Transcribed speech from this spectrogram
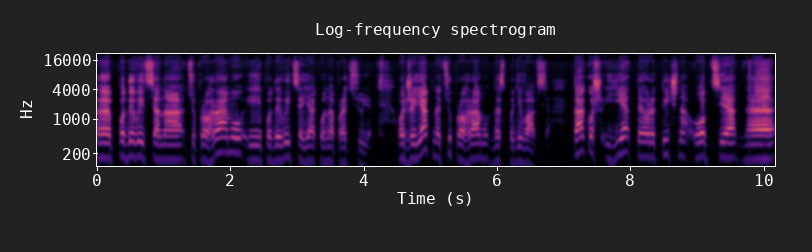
е, подивіться на цю програму і подивіться, як вона працює. Отже, я б на цю програму не сподівався. Також є теоретична опція. Е,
